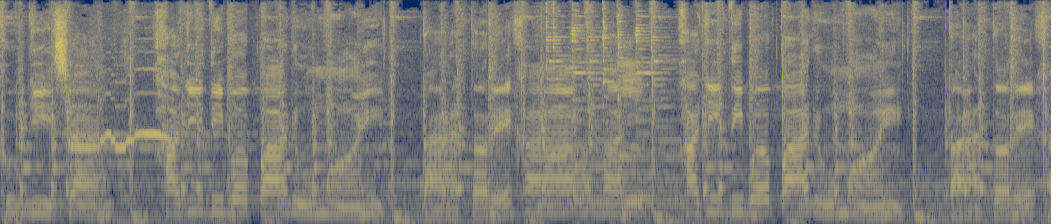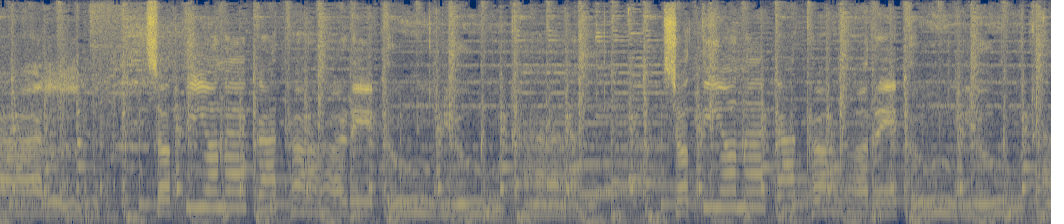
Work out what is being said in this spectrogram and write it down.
খুজিছা সাজি দিব পাৰোঁ মই তাঁতৰে শাল সাজি দিব পাৰোঁ মই তাঁতৰে শাল ছটিয়না কাঠৰে তুলো ছটিয়না কাঠৰে তুলো উঠা।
